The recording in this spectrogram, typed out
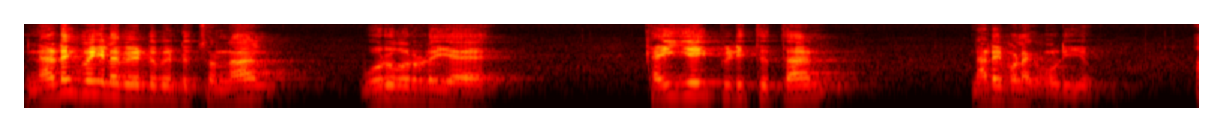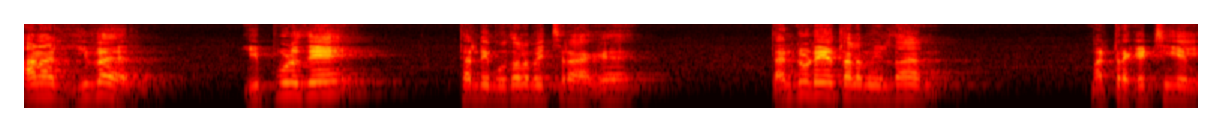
நடைபயில வேண்டும் என்று சொன்னால் ஒருவருடைய கையை பிடித்துத்தான் நடைபழக முடியும். ஆனால் இவர் இப்பொழுதே தன்னை முதலமைச்சராக தன்னுடைய தலைமையில்தான் மற்ற கட்சிகள்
